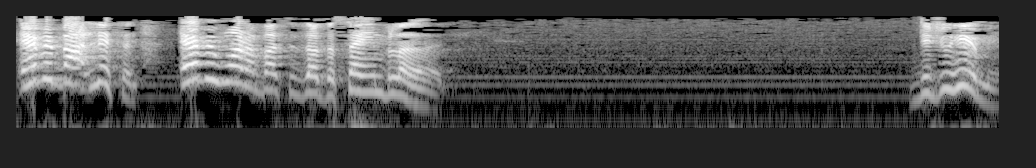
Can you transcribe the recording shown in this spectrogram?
Everybody, listen, every one of us is of the same blood. Did you hear me?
